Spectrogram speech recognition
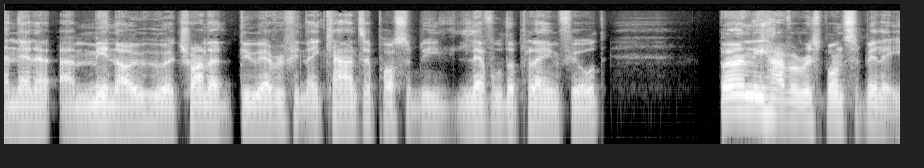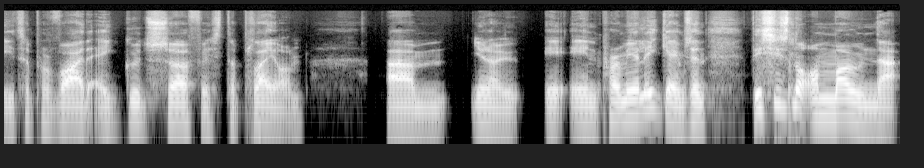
and then a, a Minnow who are trying to do everything they can to possibly level the playing field. Burnley have a responsibility to provide a good surface to play on, um, you know, in, in, Premier League games. And this is not a moan that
